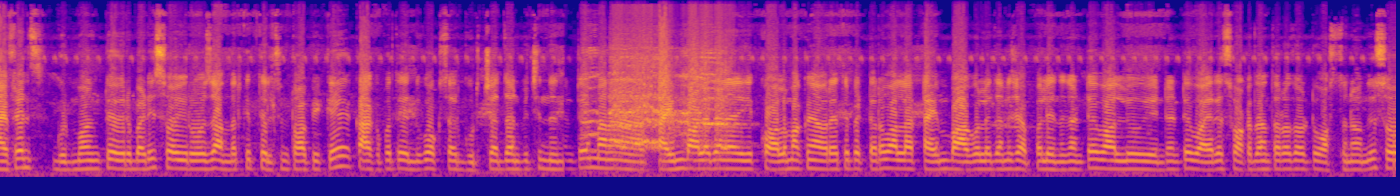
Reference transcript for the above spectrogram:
Hi friends good morning to everybody so ఈ రోజు అందరికీ తెలిసిన టాపికే కాకపోతే ఎందుకు ఒకసారి గుర్తు చేద్దాం అనిపించింది. ఎందుకంటే మన టైం బాగాలేదని ఈ కోళ్ళ ఎవరైతే పెట్టారో వాళ్ళ టైం బాగోలేదని చెప్పాలి. ఎందుకంటే వాళ్ళు ఏంటంటే వైరస్ ఒకదాని తర్వాత ఒకటి వస్తూనే ఉంది. సో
